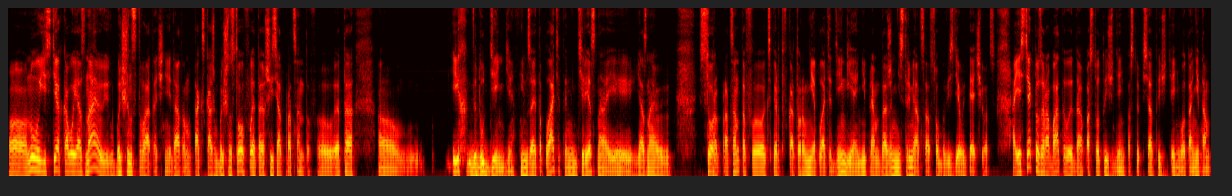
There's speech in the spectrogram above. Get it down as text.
А, ну, из тех, кого я знаю, у большинства, точнее, да, там, ну, так скажем, большинство, это 60%. Э, это э, их ведут деньги, им за это платят, им интересно, и я знаю 40% экспертов, которым не платят деньги, и они прям даже не стремятся особо везде выпячиваться. А есть те, кто зарабатывает, да, по 100 тысяч в день, по 150 тысяч в день, вот они там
